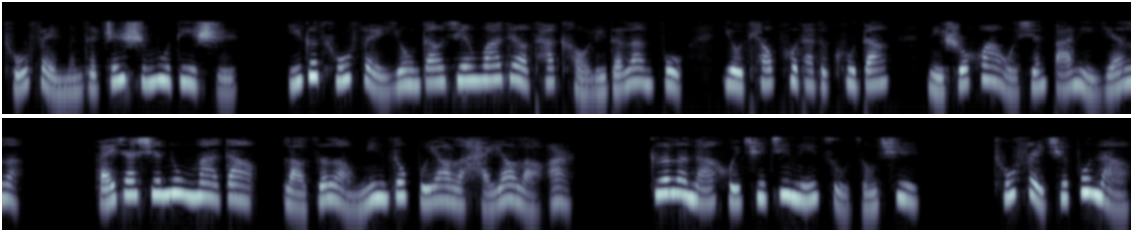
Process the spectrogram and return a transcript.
土匪们的真实目的时，一个土匪用刀尖挖掉他口里的烂布，又挑破他的裤裆。你说话，我先把你阉了！白嘉轩怒骂道：“老子老命都不要了，还要老二？割了拿回去敬你祖宗去！”土匪却不恼，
